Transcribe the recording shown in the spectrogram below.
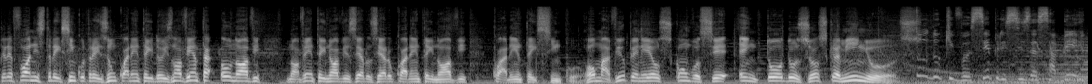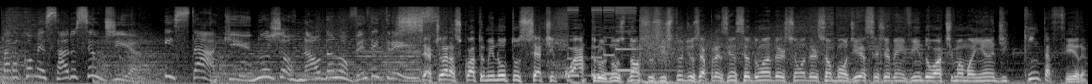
Telefones 3531 4290 ou 99900 4945. Romavil Pneus com você em todos os caminhos. Tudo o que você precisa saber para começar o seu dia está aqui no Jornal da 93. 7 horas 4 minutos, 7 e 4. Nos nossos estúdios, a presença do Anderson. Anderson, bom dia, seja bem-vindo. Ótima manhã de quinta-feira.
